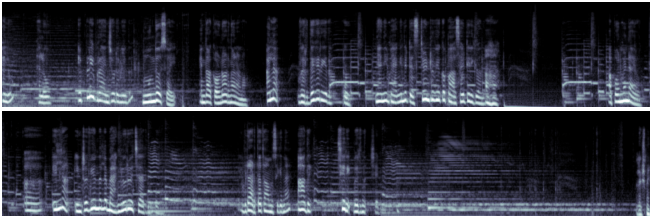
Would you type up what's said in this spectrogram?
ഹലോ ഹലോ എപ്പോഴാ ഈ ബ്രാഞ്ച് തുടങ്ങിയത്? മൂന്ന് ദിവസമായി. എന്താ അക്കൗണ്ട് തുടങ്ങാനാണോ? അല്ല വെറുതെ കയറിയതാ ഓ. ഞാൻ ഈ ബാങ്കിന്റെ ടെസ്റ്റ് ഇന്റർവ്യൂ ഒക്കെ പാസ്സായിട്ടിരിക്കുവാണ് ആഹാ. അപ്പോയിൻമെന്റ് ആയോ? ഇല്ല ഇന്റർവ്യൂ എന്നല്ല ബാംഗ്ലൂർ വെച്ചായിരുന്നു. ഇവിടെ അടുത്ത താമസിക്കുന്നത് ആ അതെ. ശരി വരുന്നു. ശരി. ലക്ഷ്മി.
